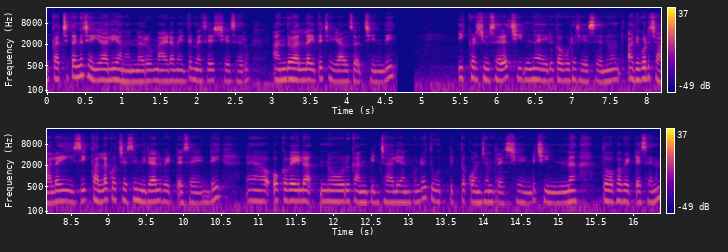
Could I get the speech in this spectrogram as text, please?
ఖచ్చితంగా చేయాలి అని అన్నారు. మేడం అయితే మెసేజ్ చేశారు. అందువల్ల అయితే చేయాల్సి వచ్చింది. ఇక్కడ చూసారా? చిన్న ఎలుక కూడా చేశాను. అది కూడా చాలా ఈజీ. కళ్ళకు వచ్చేసి మిరియాలు పెట్టేసేయండి. ఒకవేళ నోరు కనిపించాలి అనుకుంటే టూత్పిక్తో కొంచెం ప్రెస్ చేయండి. చిన్న తోక పెట్టేశాను.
